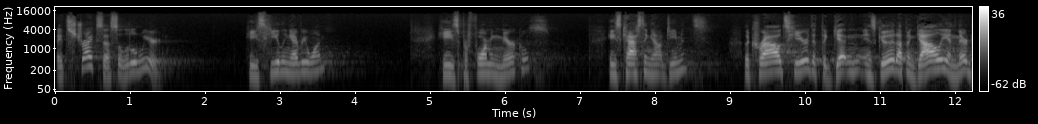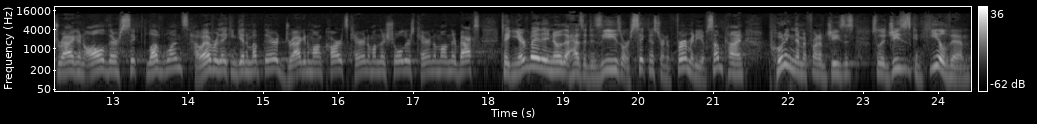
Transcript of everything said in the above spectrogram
It strikes us a little weird. He's healing everyone, he's performing miracles, he's casting out demons. The crowds hear that the getting is good up in Galilee, and they're dragging all of their sick loved ones, however they can get them up there, dragging them on carts, carrying them on their shoulders, carrying them on their backs, taking everybody they know that has a disease or a sickness or an infirmity of some kind, putting them in front of Jesus so that Jesus can heal them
